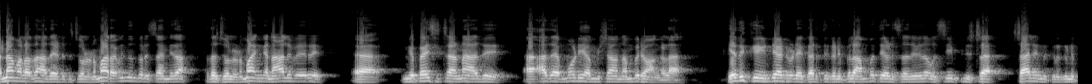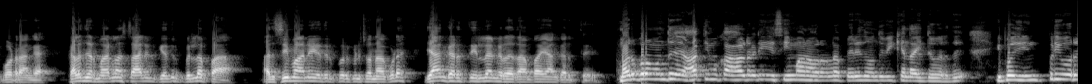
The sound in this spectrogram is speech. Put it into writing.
அண்ணாமலை தான் அதை எடுத்து சொல்லணுமா? ரவீந்திரன் துரைசாமி தான் அதை சொல்லணுமா? இங்க நாலு பேர் இங்க பேசிட்டான்னா அது அதை மோடி அமித்ஷா நம்பிடுவாங்களா? எதுக்கு இந்தியா டுடே கருத்து கணிப்பில் 57% சதவீதம் சீஃப் மினிஸ்டர் ஸ்டாலினுக்கு இருக்குன்னு போடுறாங்க. கலைஞர் மாதிரிலாம் ஸ்டாலினுக்கு எதிர்ப்பு இல்லப்பா. அது சீமானே எதிர்ப்பு இருக்குன்னு சொன்னா கூட என் கருத்து இல்லைங்கிறதாம்பா என் கருத்து? மறுபுறம் வந்து அதிமுக ஆல்ரெடி சீமான் அவர்களாம் பெரிதும் வந்து வீக்கெண்ட் ஆயிட்டு வருது. இப்போ இப்படி ஒரு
